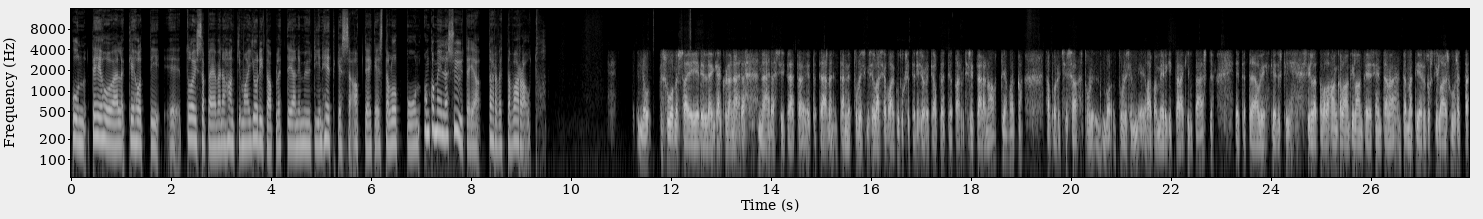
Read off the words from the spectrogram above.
kun THL kehotti e, toissapäivänä hankkimaan joditabletteja, ne myytiin hetkessä apteekeista loppuun. Onko meillä syytä ja tarvetta varautua? No Suomessa ei edelleenkään kyllä nähdä, nähdä sitä, että, että täällä, tänne tulisi sellaisia vaikutuksia, että edes tabletteja tarvitsisi täällä nauttia, vaikka Saporitsissa tuli, tulisi aivan merkittäväkin päästö. Että tämä oli tietysti sillä tavalla hankalaan tilanteeseen tämä, tämä tiedotustilaisuus, että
